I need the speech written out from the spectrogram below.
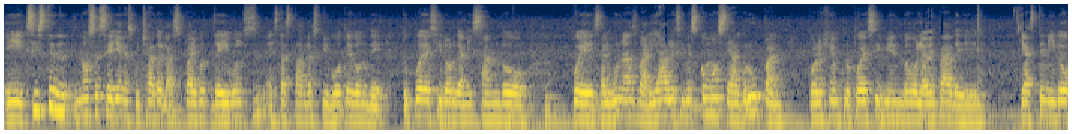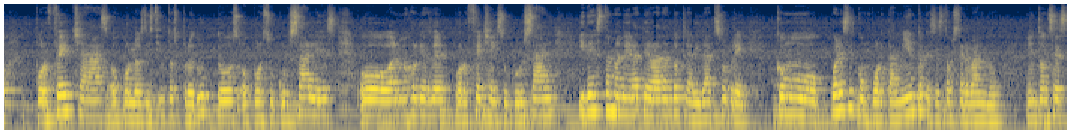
Y existen, no sé si hayan escuchado las pivot tables, estas tablas pivote donde tú puedes ir organizando pues algunas variables y ves cómo se agrupan por ejemplo, puedes ir viendo la venta de que has tenido por fechas o por los distintos productos o por sucursales o a lo mejor quieres ver por fecha y sucursal y de esta manera te va dando claridad sobre cómo cuál es el comportamiento que se está observando entonces,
